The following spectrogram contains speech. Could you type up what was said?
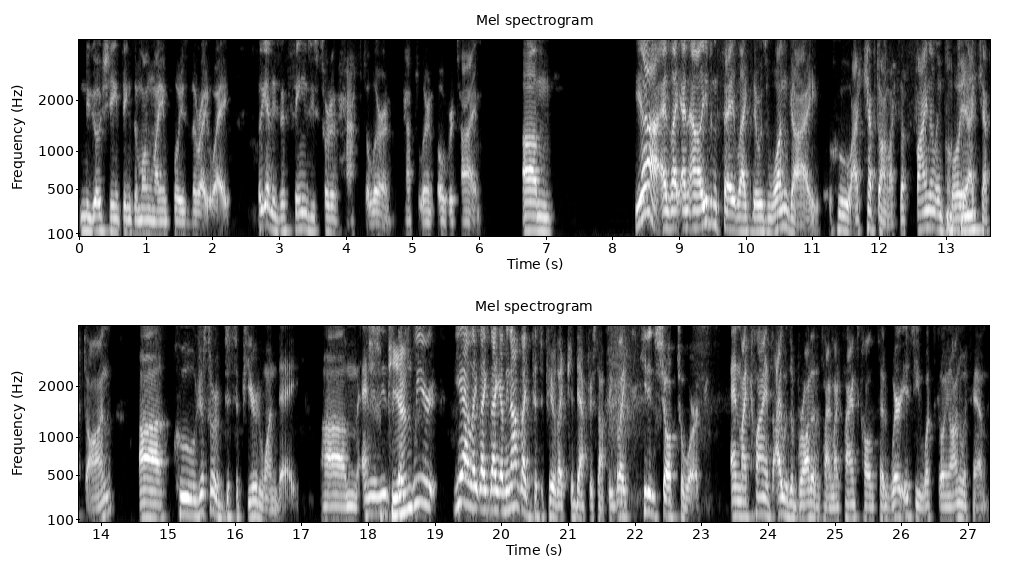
negotiating things among my employees in the right way. But again, these are things you sort of have to learn, have to learn over time. Um, yeah, and like, and I'll even say like there was one guy who I kept on, like the final employee I kept on, uh, who just sort of disappeared one day. Um, and it's like weird. Yeah, like like like I mean, not like disappeared, like kidnapped or something, but like he didn't show up to work. And my clients, I was abroad at the time. My clients called and said, "Where is he? What's going on with him?"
